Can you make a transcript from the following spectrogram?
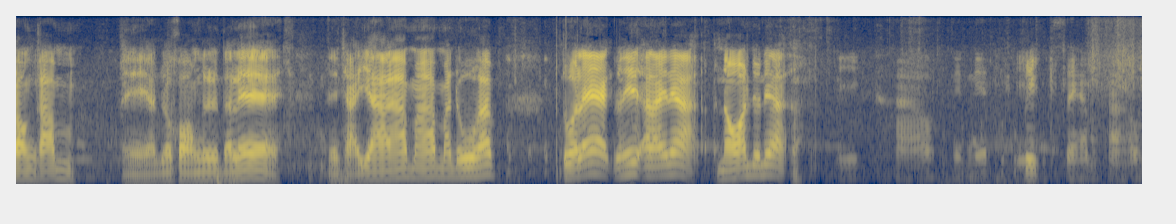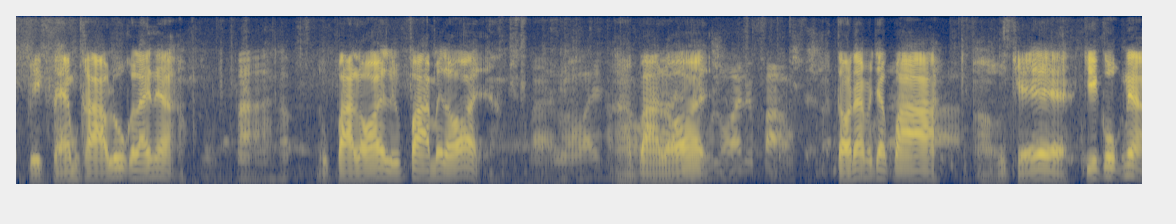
ทองคำนี่ครับเจ้าของคือตะเล่เนี่ยฉายาครับมาครับมาดูครับ ตัวแรกตัวนี้อะไรเนี่ยนอนตัวเนี้ยปีกขาวนิดนิดๆปีกแซมขาวปีกแสมขาวลูกอะไรเนี่ยป่าครับลูกปลาร้อยหรือปลาไม่ร้อยป่าร้อยครัอ่าป่าร้อยร้อยหรือเปล่าต่อได้มาจากปลาอ๋อ โอเค กี่กุกเนี่ย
